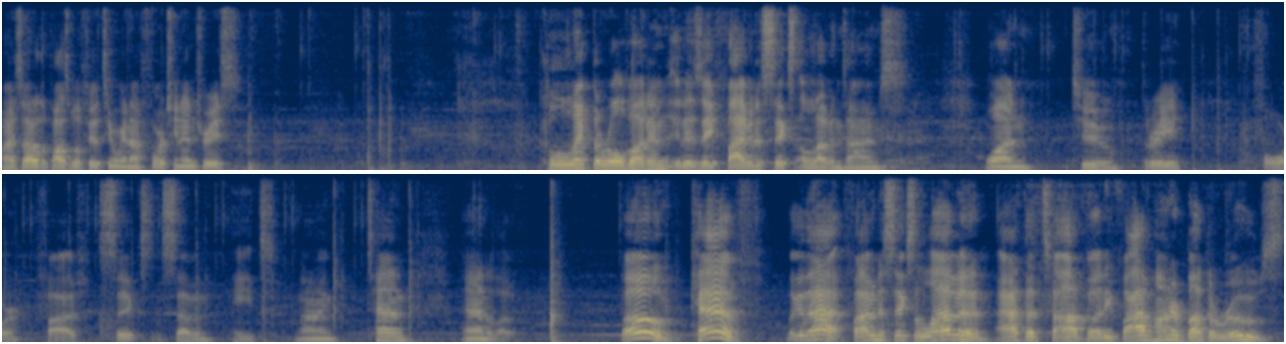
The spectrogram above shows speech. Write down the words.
Alright, so out of the possible 15, we're going to have 14 entries. Click the roll button. It is a 5 and a 6, 11 times. 1, 2, 3, 4, 5, 6, 7, 8, 9, 10, and 11. Boom! Kev! Look at that. 5 and a 6, 11. At the top, buddy. 500 buckaroos.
